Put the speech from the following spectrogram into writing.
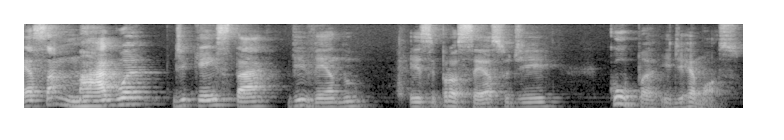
essa mágoa de quem está vivendo esse processo de culpa e de remorso.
